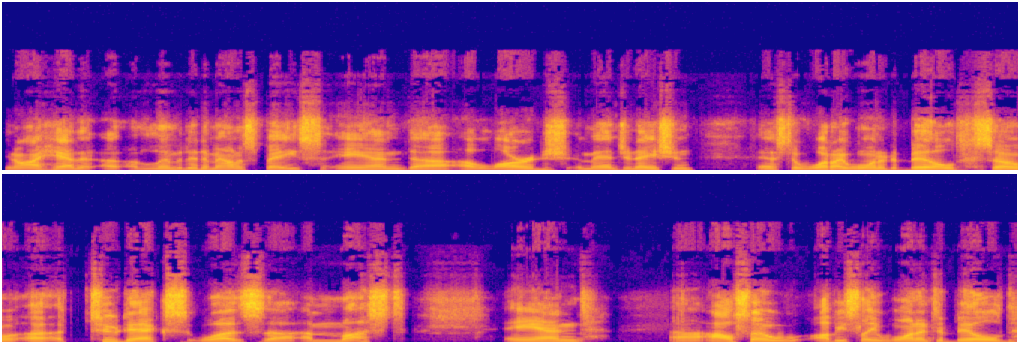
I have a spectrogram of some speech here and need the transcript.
you know, I had a, a limited amount of space and uh, a large imagination as to what I wanted to build. So uh, two decks was uh, a must, and uh, also obviously wanted to build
